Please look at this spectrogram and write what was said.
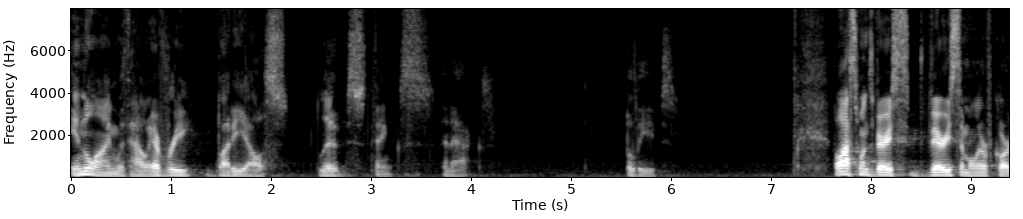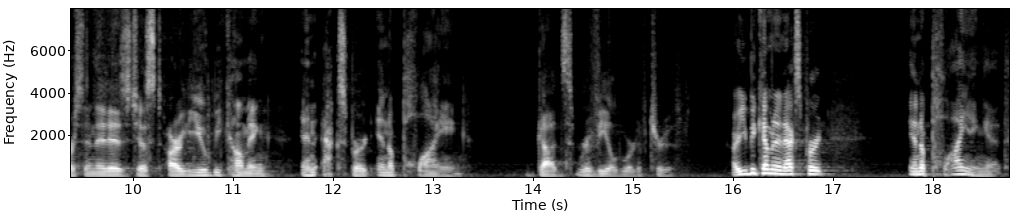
in line with how everybody else lives, thinks, and acts, believes. The last one's very, very similar, of course, and it is just are you becoming an expert in applying God's revealed word of truth? Are you becoming an expert in applying it?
